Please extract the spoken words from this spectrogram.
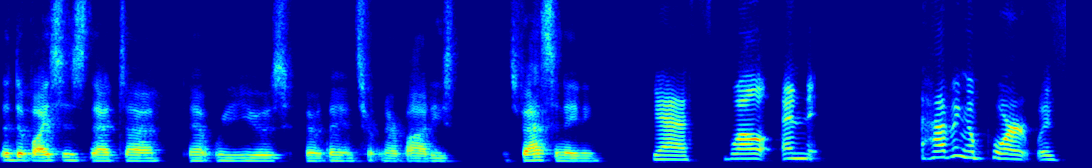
the devices that uh, that we use or they insert in our bodies. It's fascinating. Yes. Well, and having a port was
